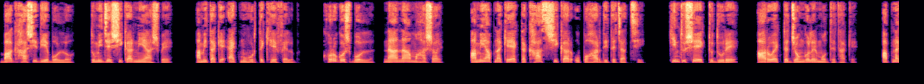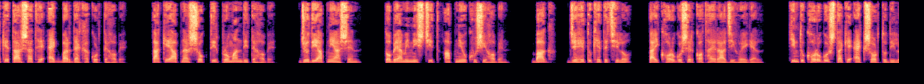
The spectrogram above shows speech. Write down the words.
বাঘ হাসি দিয়ে বলল, তুমি যে শিকার নিয়ে আসবে, আমি তাকে এক মুহূর্তে খেয়ে ফেলব। খরগোশ বলল, না না, মহাশয় আমি আপনাকে একটা খাস শিকার উপহার দিতে চাচ্ছি, কিন্তু সে একটু দূরে, আরও একটা জঙ্গলের মধ্যে থাকে। আপনাকে তার সাথে একবার দেখা করতে হবে। তাকে আপনার শক্তির প্রমাণ দিতে হবে। যদি আপনি আসেন, তবে আমি নিশ্চিত আপনিও খুশি হবেন। বাঘ, যেহেতু খেতেছিল তাই খরগোশের কথায় রাজি হয়ে গেল। কিন্তু খরগোশ তাকে এক শর্ত দিল,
